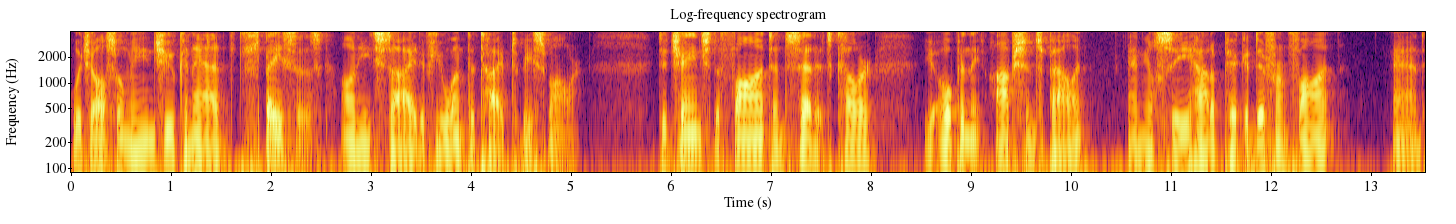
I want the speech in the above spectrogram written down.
which also means you can add spaces on each side if you want the type to be smaller. To change the font and set its color, you open the Options palette and you'll see how to pick a different font and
